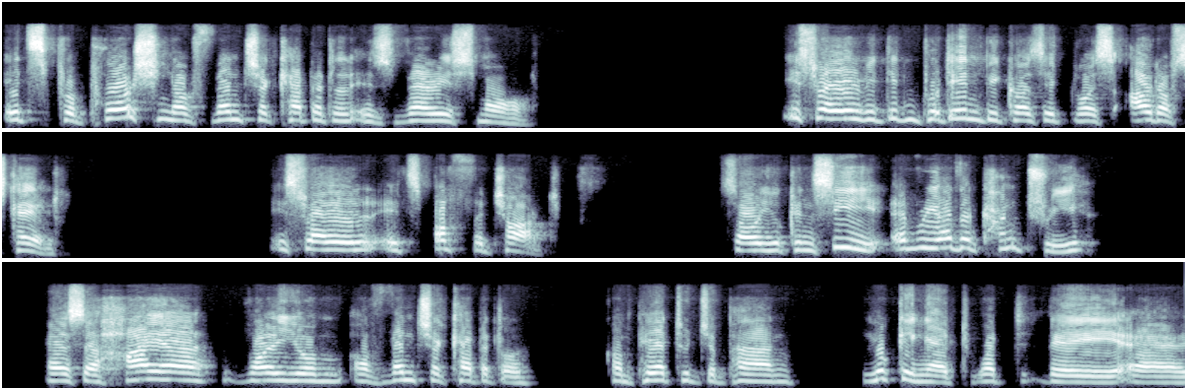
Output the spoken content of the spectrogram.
its proportion of venture capital is very small. Israel, we didn't put in because it was out of scale. Israel, it's off the chart. So you can see every other country has a higher volume of venture capital compared to Japan, looking at what they uh,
